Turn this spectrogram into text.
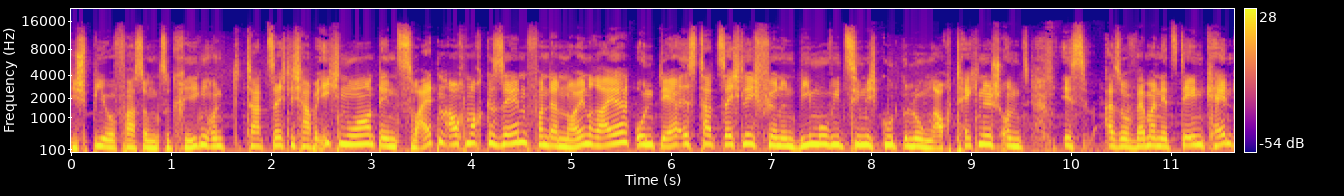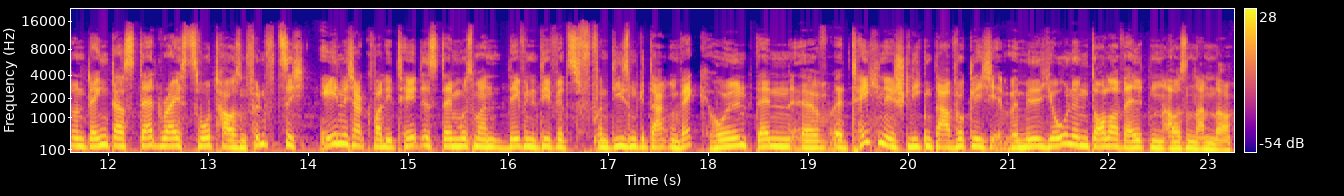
die Spio-Fassung zu kriegen. Und tatsächlich habe ich nur den zweiten auch noch gesehen von der neuen Reihe und der ist tatsächlich für einen B-Movie ziemlich gut gelungen, auch technisch und ist, also wenn man jetzt den kennt und denkt, dass Dead Race 2050 ähnlicher Qualität ist, dann muss man definitiv jetzt von diesem Gedanken wegholen, denn äh, technisch liegen da wirklich Millionen Dollar Welten auseinander.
